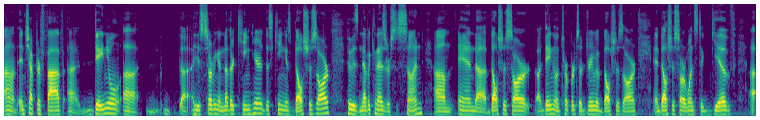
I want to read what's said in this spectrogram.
Um, in chapter 5, uh, Daniel uh, uh, he's serving another king here. This king is Belshazzar, who is Nebuchadnezzar's son. Um, and uh, Belshazzar, uh, Daniel interprets a dream of Belshazzar, and Belshazzar wants to give uh,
